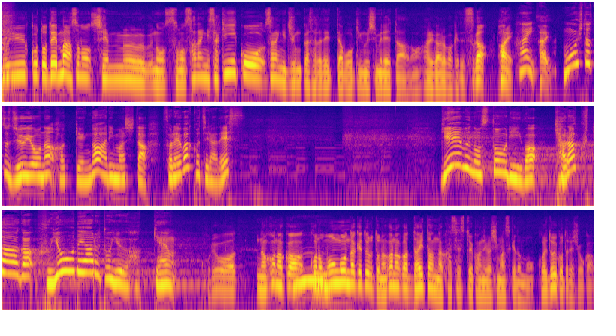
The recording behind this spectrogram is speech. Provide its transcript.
ということで、まあ、そのシェンムーのそのさらに先にこうさらに順化されていったウォーキングシミュレーターのあれがあるわけですが、はい、はい、はい。もう一つ重要な発見がありました。それはこちらですゲームのストーリーはキャラクターが不要であるという発見。これはなかなかうん。この文言だけ取るとなかなか大胆な仮説という感じがしますけども、これどういうことでしょうか？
